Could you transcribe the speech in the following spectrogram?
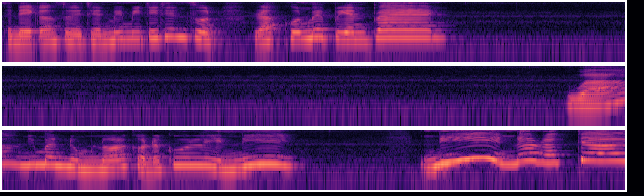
เสน่ห์กังสือเทียนไม่มีที่ทิ้นสุด รักคุณไม่เปลี่ยนแปลงว้าว นี่มันหนุ่มน้อยของตระกูลหลินนี่ นี่ น่ารักจัง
